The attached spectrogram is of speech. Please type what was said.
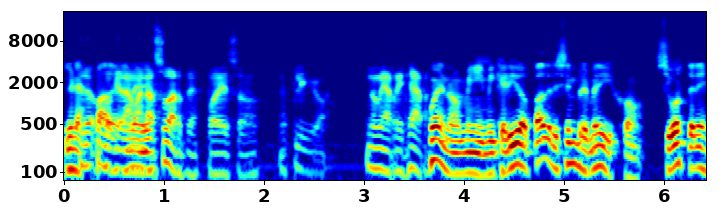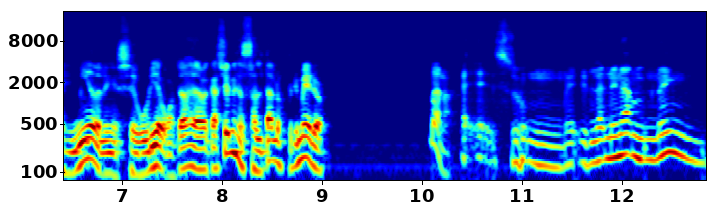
Y una Pero porque da mala suerte, por eso, me explico. No me voy a arriesgar. Bueno, mi, mi querido padre siempre me dijo: si vos tenés miedo de la inseguridad cuando te vas de vacaciones, asaltalos primero. Bueno, eh, es un, la, no hay na- no hay-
